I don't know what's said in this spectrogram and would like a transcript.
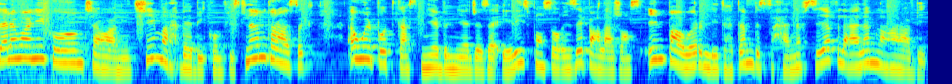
السلام عليكم. ciao amici مرحبا بكم في سلامة راسك أول بودكاست 100% جزائري sponsorisé par l'agence إن باور اللي تهتم بالصحة النفسية في العالم العربي.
